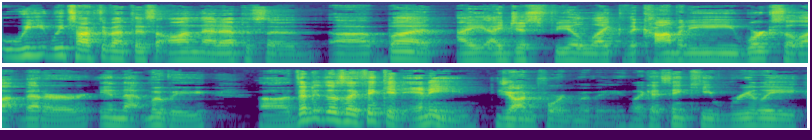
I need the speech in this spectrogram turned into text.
we we talked about this on that episode, uh, but I, I just feel like the comedy works a lot better in that movie uh, than it does, I think, in any John Ford movie. Like I think he really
